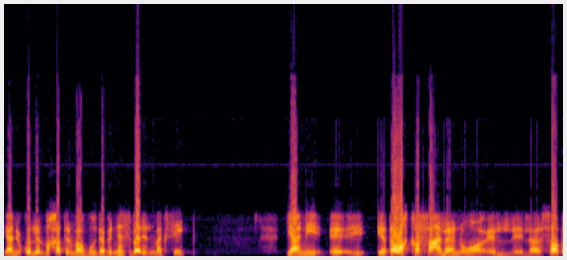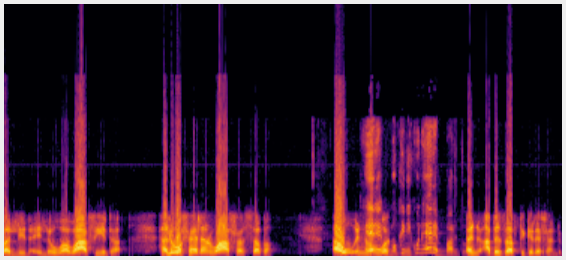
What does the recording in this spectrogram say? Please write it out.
يعني كل المخاطر موجودة. بالنسبة للمكسيك يعني آه، يتوقف على نوع ال- العصابة اللي اللي هو وقع في إيدها. هل هو فعلا وقع في عصابة؟ أو إن هو هرب ممكن يكون هرب برضو أن- آه، بالظبط كده يا فندم.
